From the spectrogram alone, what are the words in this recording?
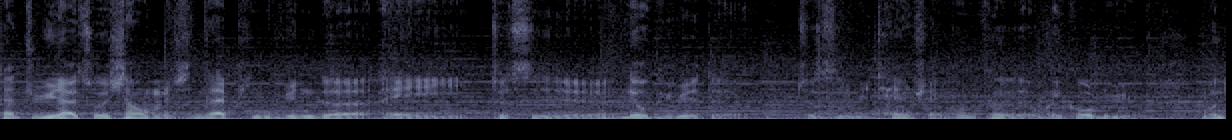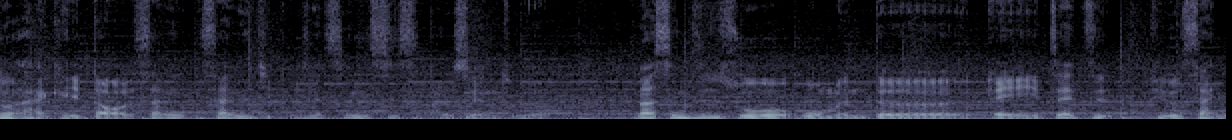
但举例来说，像我们现在平均的诶就是六个月的，就是 retention 顾客的回购率，我们都还可以到三三十几 percent 甚至四十 percent 左右。那甚至说我们的 A 在这比如三个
